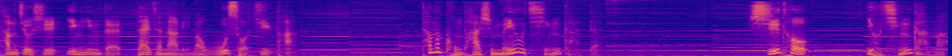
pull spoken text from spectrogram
他们就是硬硬的待在那里吗？无所惧怕。他们恐怕是没有情感的。石头有情感吗？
